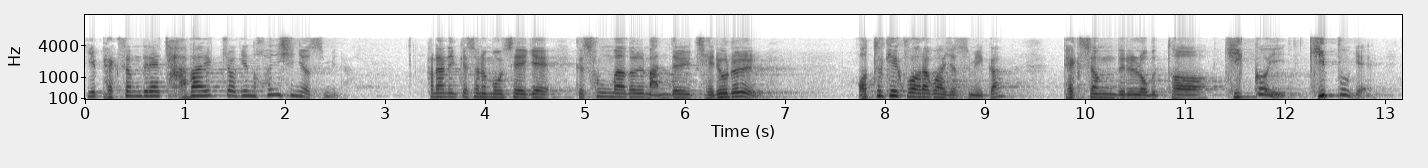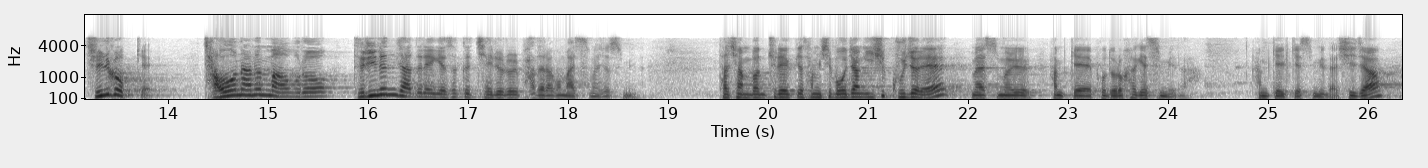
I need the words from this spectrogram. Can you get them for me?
이 백성들의 자발적인 헌신이었습니다. 하나님께서는 모세에게 그 성막을 만들 재료를 어떻게 구하라고 하셨습니까? 백성들로부터 기꺼이, 기쁘게, 즐겁게, 자원하는 마음으로 드리는 자들에게서 그 재료를 받으라고 말씀하셨습니다. 다시 한번 출애굽기 35장 29절의 말씀을 함께 보도록 하겠습니다. 함께 읽겠습니다. 시작.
